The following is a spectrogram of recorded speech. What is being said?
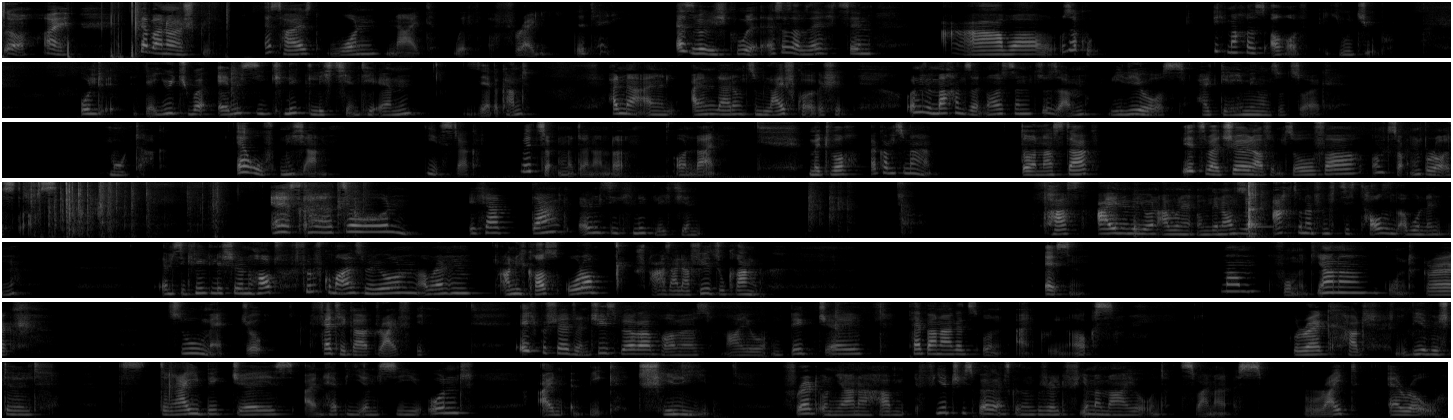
So, hi. Ich habe ein neues Spiel. Es heißt One Night with Freddy the Teddy. Es ist wirklich cool. Es ist ab 16, aber sehr cool. Ich mache es auch auf YouTube. Und der YouTuber MC Knicklichtchen TM, sehr bekannt, hat mir eine Einladung zum Live-Call geschickt. Und wir machen seit neuestem zusammen Videos, halt Gaming und so Zeug. Montag. Er ruft mich an. Dienstag. Wir zocken miteinander. Online. Mittwoch, er kommt zu mir heim. Donnerstag. Wir zwei chillen auf dem Sofa und zocken Brawl Stars. Eskalation! Ich hab dank MC Knicklichtchen fast eine Million Abonnenten. Um genau zu sein, 850.000 Abonnenten. MC Knicklichtchen hat 5,1 Millionen Abonnenten. Auch nicht krass, oder? Spaß, Alter, viel zu krank. Essen. Mom fuhr mit Jana und Greg zu McJoe. Fettiger Drive-In. Ich bestellte einen Cheeseburger, Pommes, Mayo, ein Big J, Pepper Nuggets und ein Green Ox. Greg hat ein Bier bestellt, drei Big J's, ein Happy MC und ein Big Chili. Fred und Jana haben vier Cheeseburger insgesamt bestellt, viermal Mayo und zweimal Sprite Arrow.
